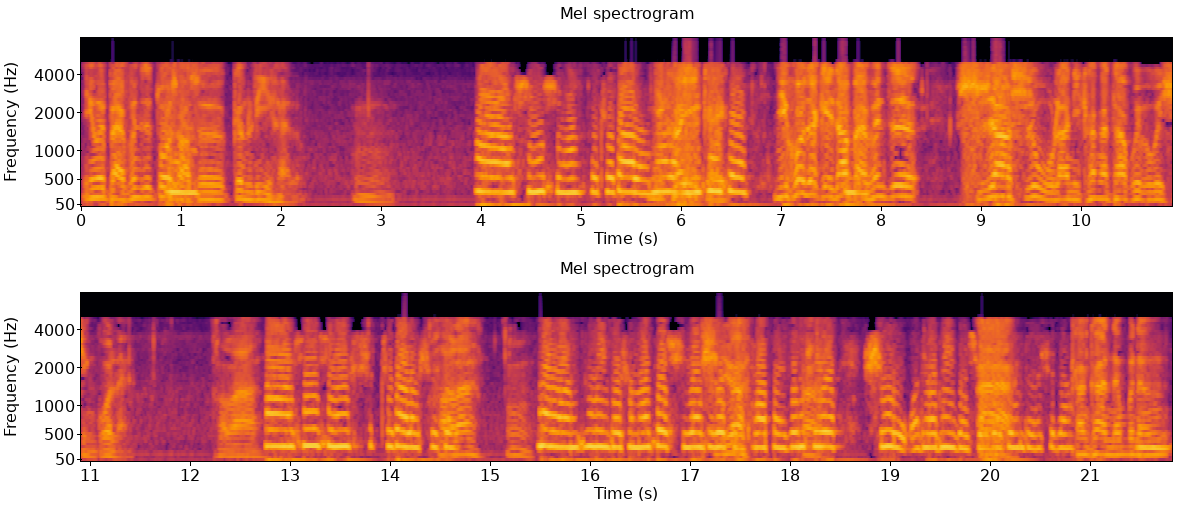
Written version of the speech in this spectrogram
因为百分之多少是更厉害了，嗯，哦，行行，我知道了。你可以给，你或者给他百分之十啊十五了，你看看他会不会醒过来，好吧？啊，行行，是知道了，师傅。好了，嗯，那我那个什么，再许愿这个给他百分之啊十五的那个学的功德是吧？看看能不能、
